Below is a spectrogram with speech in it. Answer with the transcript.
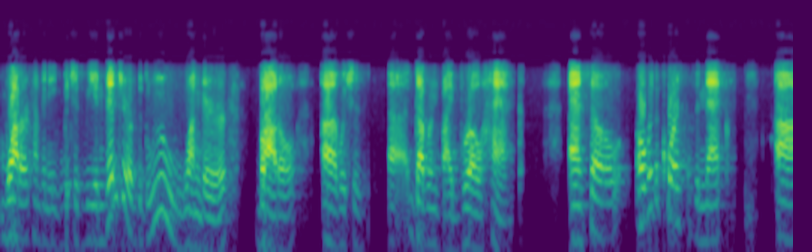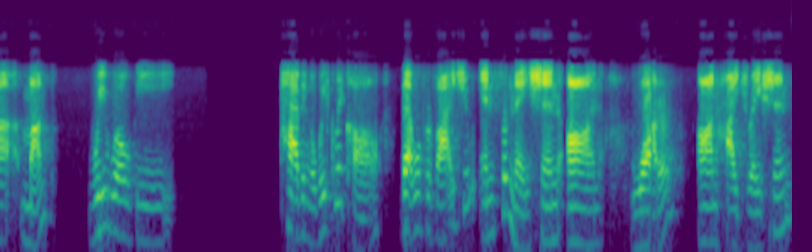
water company, which is the inventor of the Blue Wonder bottle, uh, which is uh, governed by Bro Hank. And so, over the course of the next uh, month, we will be having a weekly call that will provide you information on water, on hydration,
